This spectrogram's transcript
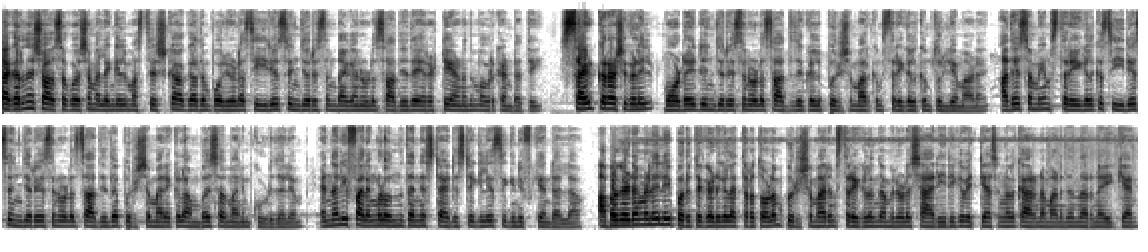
തകർന്ന ശ്വാസകോശം അല്ലെങ്കിൽ മസ്തിഷ്കാഘാതം പോലെയുള്ള സീരിയസ് ഇഞ്ചുറീസ് ഉണ്ടാകാനുള്ള സാധ്യത ഇരട്ടിയാണെന്നും അവർ കണ്ടെത്തി. സൈഡ് ക്രാഷുകളിൽ മോഡറേറ്റ് ഇഞ്ചുറീസിനുള്ള സാധ്യതകൾ പുരുഷന്മാർക്കും സ്ത്രീകൾക്കും തുല്യമാണ്. അതേസമയം സ്ത്രീകൾക്ക് സീരിയസ് ഇഞ്ചുറീസിനുള്ള സാധ്യത പുരുഷന്മാരെക്കാൾ അമ്പത് ശതമാനം കൂടുതലും. എന്നാൽ ഈ ഫലങ്ങളൊന്നും തന്നെ സ്റ്റാറ്റിസ്റ്റിക്കലി സിഗ്നിഫിക്കന്റ് അല്ല. അപകടങ്ങളിലെ പൊരുത്തക്കേടുകൾ എത്രത്തോളം പുരുഷന്മാരും സ്ത്രീകളും തമ്മിലുള്ള ശാരീരിക വ്യത്യാസങ്ങൾ കാരണമാണെന്ന് നിർണയിക്കാൻ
